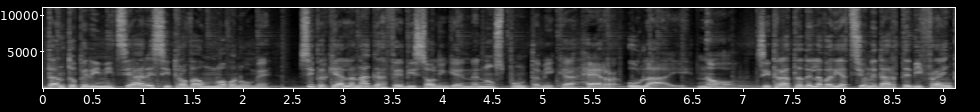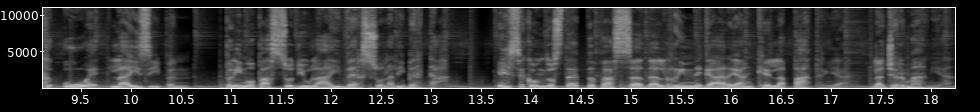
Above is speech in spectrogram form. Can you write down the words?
Tanto per iniziare si trova un nuovo nome, sì, perché all'anagrafe di Solingen non spunta mica Herr Ulai. No, si tratta della variazione d'arte di Frank Uwe Leisipen, primo passo di Ulai verso la libertà. Il secondo step passa dal rinnegare anche la patria, la Germania.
